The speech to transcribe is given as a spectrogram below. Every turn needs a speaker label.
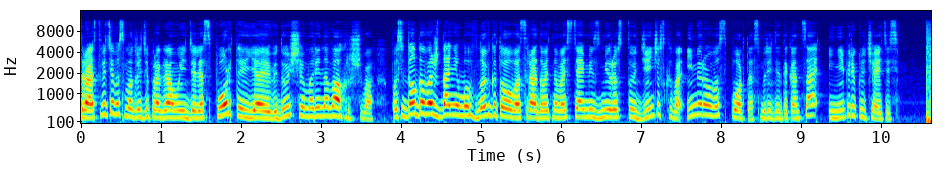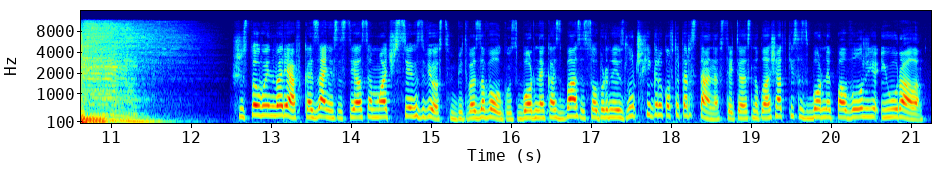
Speaker 1: Здравствуйте, вы смотрите программу «Неделя спорта» и я ее ведущая Марина Вахрушева. После долгого ожидания мы вновь готовы вас радовать новостями из мира студенческого и мирового спорта. Смотрите до конца и не переключайтесь. 6 января в Казани состоялся матч всех звезд. Битва за Волгу. Сборная Казбаса, собранная из лучших игроков Татарстана, встретилась на площадке со сборной Поволжья и Урала.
